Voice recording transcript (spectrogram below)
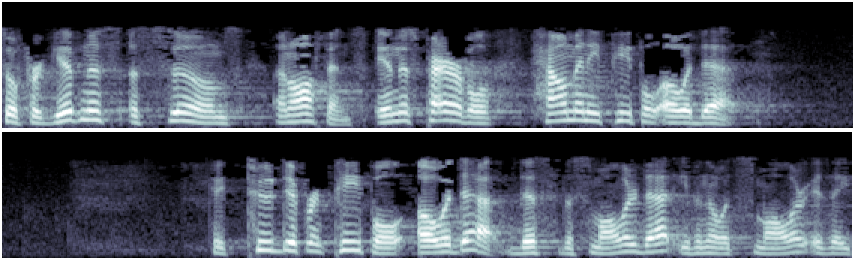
So forgiveness assumes an offense. In this parable, how many people owe a debt? Okay, two different people owe a debt. This, the smaller debt, even though it's smaller, is a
